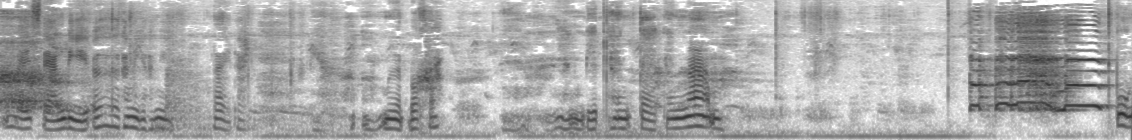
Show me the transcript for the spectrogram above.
อันไหนแสงดี เออทั้งนี้ทั้งนี้ได้ได้เนี่อดบ่คะแห้งเด็ดแห้งแตกแห้งงาม ปลูก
